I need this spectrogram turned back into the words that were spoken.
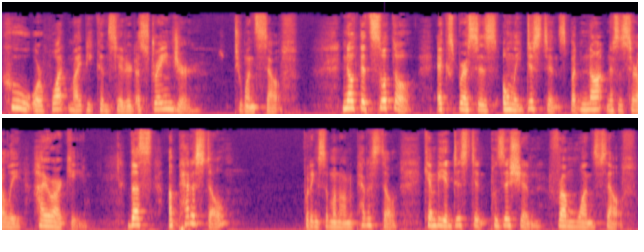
who or what might be considered a stranger to oneself. Note that Soto expresses only distance, but not necessarily hierarchy. Thus, a pedestal, putting someone on a pedestal, can be a distant position from oneself.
